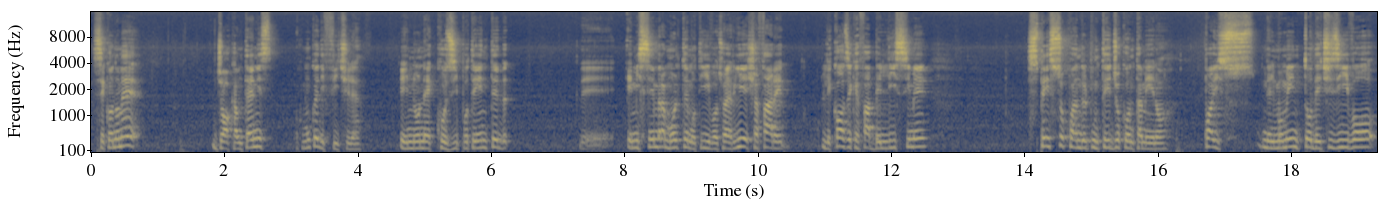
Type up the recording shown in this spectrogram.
Secondo me gioca un tennis comunque difficile e non è così potente e, e mi sembra molto emotivo, cioè riesce a fare le cose che fa bellissime spesso quando il punteggio conta meno. Poi nel momento decisivo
